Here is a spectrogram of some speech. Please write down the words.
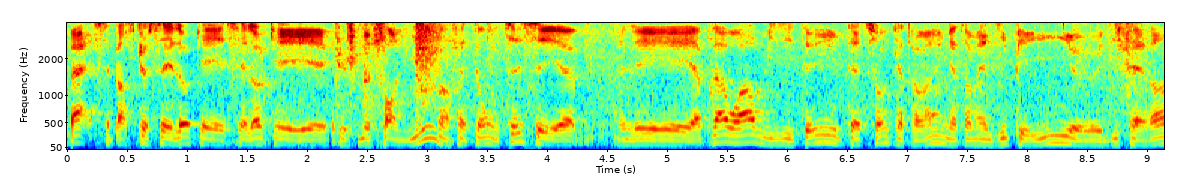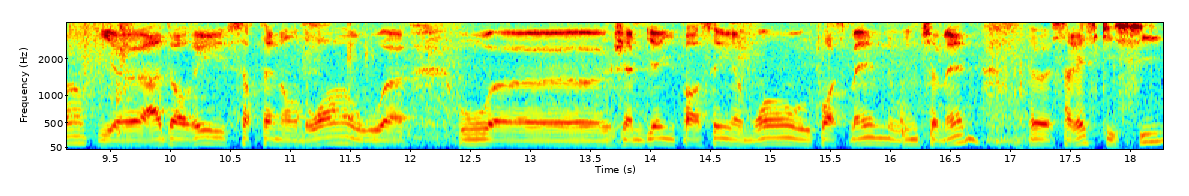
Ben, c'est parce que c'est là, que, c'est là que, que je me sens le mieux, en fait. Euh, les, après avoir visité peut-être ça, 80, 90 pays euh, différents, puis euh, adoré certains endroits où, où j'aime bien y passer un mois ou trois semaines ou une semaine, ça reste qu'ici,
